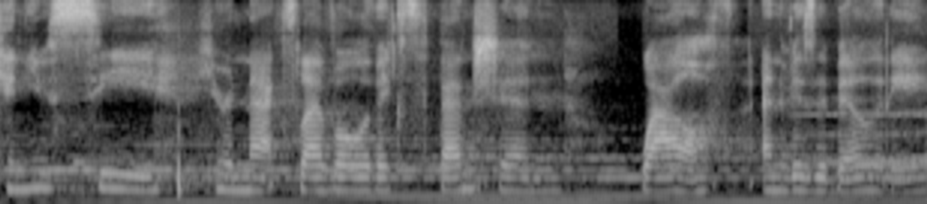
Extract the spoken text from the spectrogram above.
Can you see your next level of expansion, wealth, and visibility?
